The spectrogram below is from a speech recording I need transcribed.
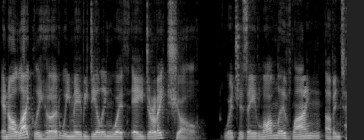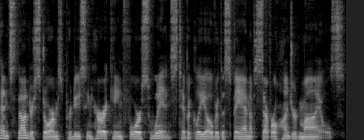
in all likelihood, we may be dealing with a derecho, which is a long-lived line of intense thunderstorms producing hurricane-force winds, typically over the span of several hundred miles.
